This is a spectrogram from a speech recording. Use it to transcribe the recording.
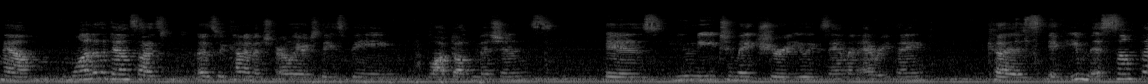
Now, one of the downsides, as we kind of mentioned earlier, to these being blocked off missions is you need to make sure you examine everything. Because if you miss something,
